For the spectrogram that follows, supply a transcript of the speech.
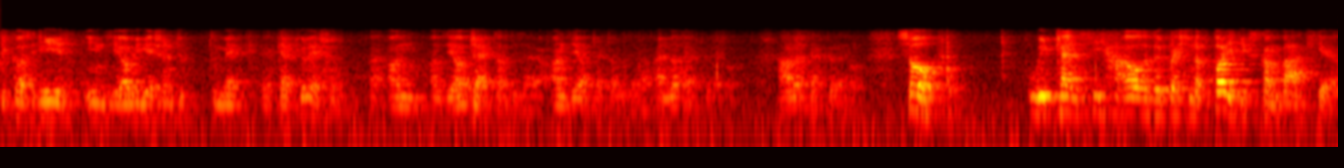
because he is in the obligation to, to make a calculation uh, on, on the object of desire, on the object of desire, and not calculable, are not calculable. So we can see how the question of politics come back here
